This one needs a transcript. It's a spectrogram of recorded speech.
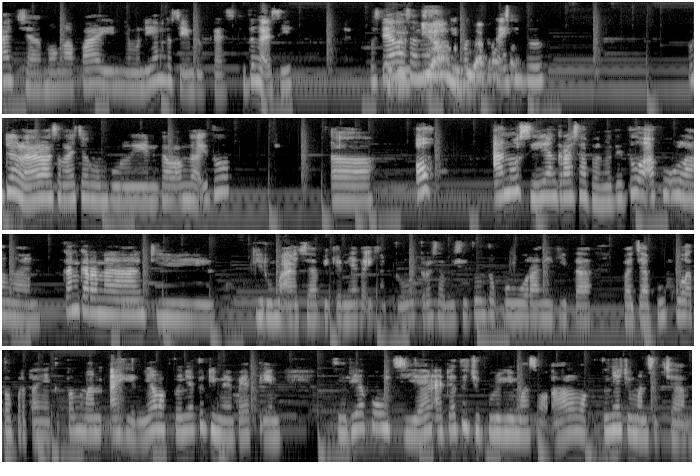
aja, mau ngapain, yang mendingan kerjain tugas. Gitu nggak sih? Mesti Mhm. alasannya Iya, kan dipakai juga kayak gitu. Udahlah, langsung aja ngumpulin. Kalau nggak itu, eh oh, anu sih yang kerasa banget itu aku ulangan. Kan karena di di rumah aja pikirnya kayak gitu. Terus habis itu untuk mengurangi kita baca buku atau bertanya ke teman, akhirnya waktunya tuh dimepetin. Jadi aku ujian ada 75 soal, waktunya cuma sejam.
